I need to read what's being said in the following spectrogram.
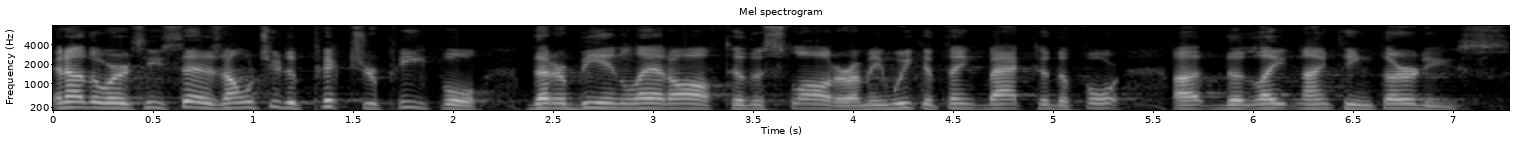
In other words, he says, I want you to picture people that are being led off to the slaughter. I mean, we could think back to the, four, uh, the late 1930s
